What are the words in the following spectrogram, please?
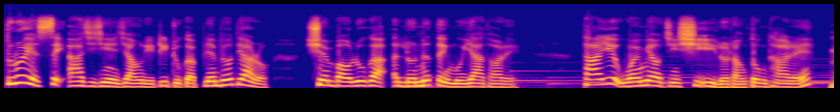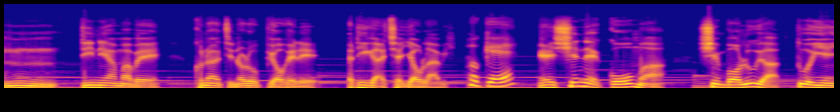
သူတို့ရဲ့စိတ်အားကြီးခြင်းအကြောင်းတွေတီတူကပြန်ပြောပြတော့ရှင်ပေါလုကအလွန်နဲ့သိမ်မှုရသွားတယ်။ဒါရဲ့ဝမ်းမြောက်ခြင်းရှိ၏လို့တောင်တုံထားတယ်อืมဒီနေရာမှာပဲ ခုနကကျွန်တော်တို့ပြောခဲ့တဲ့အဓိကအချက်ရောက်လာပြီ။ဟုတ်ကဲ့ငယ်ရှင်းတဲ့ကိုးမှာရှင်ပေါလုကသူ့အရင်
